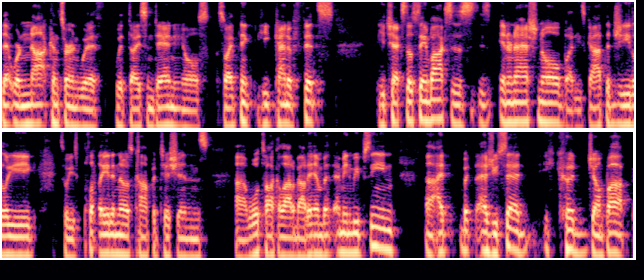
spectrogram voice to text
that we're not concerned with with Dyson Daniels. So I think he kind of fits he checks those same boxes. He's international, but he's got the G League, so he's played in those competitions. Uh, we'll talk a lot about him, but I mean, we've seen. Uh, I, but as you said, he could jump up,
